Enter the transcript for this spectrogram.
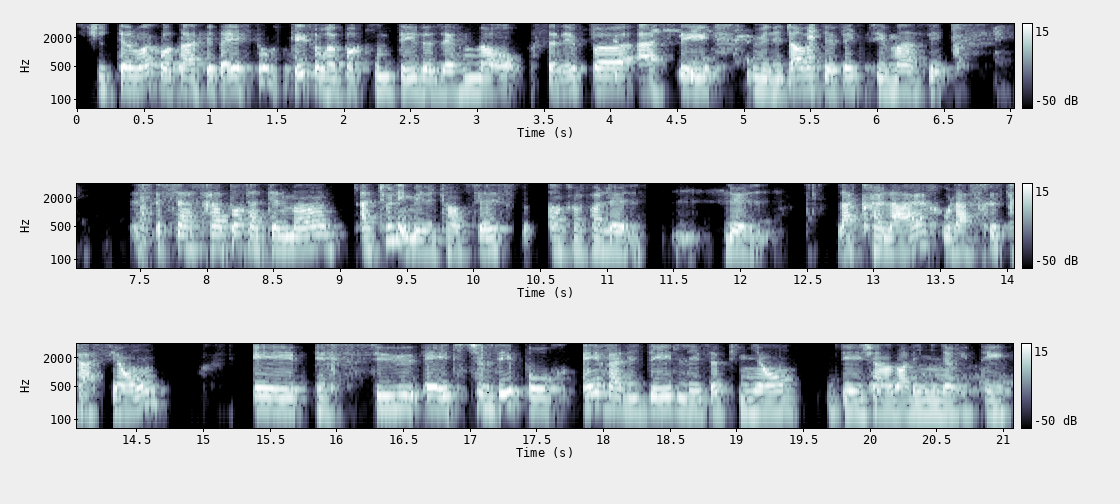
Je suis tellement content que tu aies sauté sur l'opportunité de dire non, ce n'est pas assez militant parce qu'effectivement, c'est ça se rapporte à tellement à tous les militantismes, encore une fois, le, la colère ou la frustration est perçue, est utilisée pour invalider les opinions des gens dans les minorités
